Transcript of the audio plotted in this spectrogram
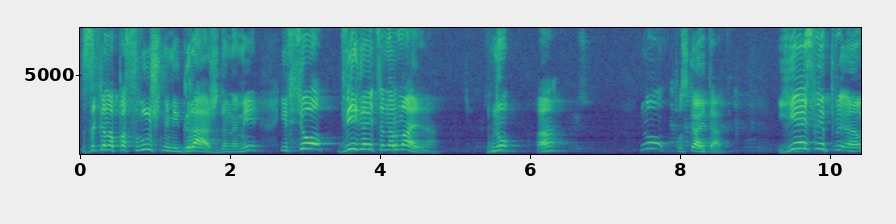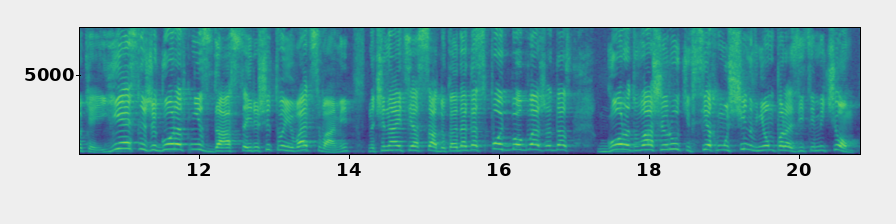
законопослушными гражданами, и все двигается нормально. Ну, а? Ну, пускай так. Если, э, окей, если же город не сдастся и решит воевать с вами, начинайте осаду. Когда Господь Бог ваш отдаст город в ваши руки, всех мужчин в нем поразите мечом.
